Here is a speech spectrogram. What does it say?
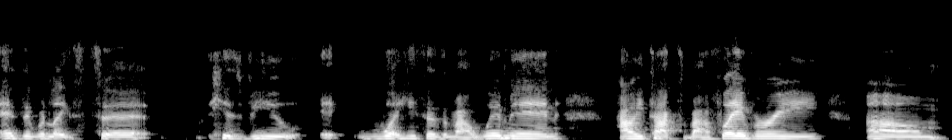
As it relates to his view, what he says about women, how he talks about slavery, um,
